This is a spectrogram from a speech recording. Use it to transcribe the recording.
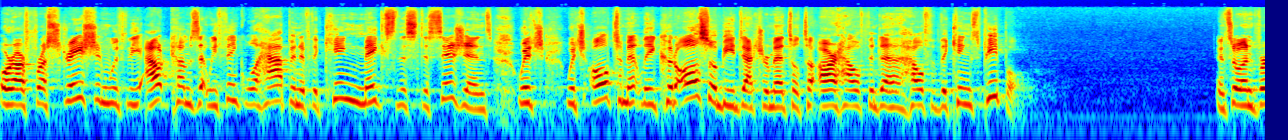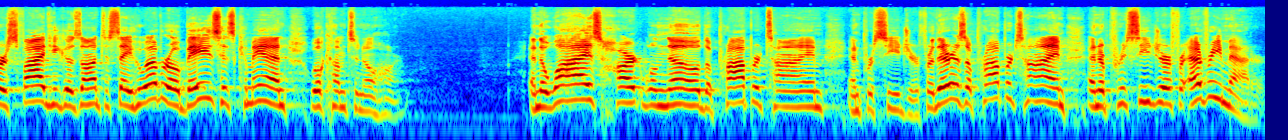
or our frustration with the outcomes that we think will happen if the king makes this decisions, which, which ultimately could also be detrimental to our health and to the health of the king's people. And so in verse 5, he goes on to say, Whoever obeys his command will come to no harm. And the wise heart will know the proper time and procedure. For there is a proper time and a procedure for every matter,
